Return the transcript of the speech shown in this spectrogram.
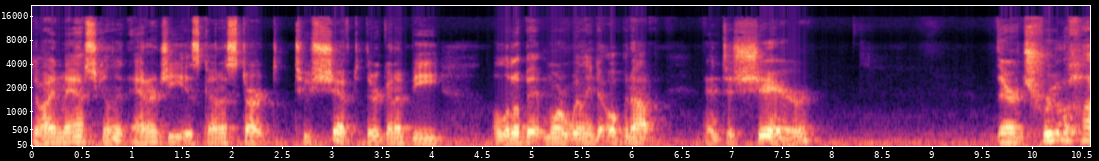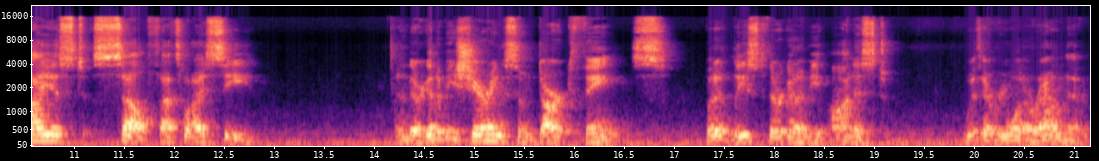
Divine Masculine energy is going to start to shift. They're going to be a little bit more willing to open up and to share their true highest self. That's what I see and they're going to be sharing some dark things, but at least they're going to be honest with everyone around them.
